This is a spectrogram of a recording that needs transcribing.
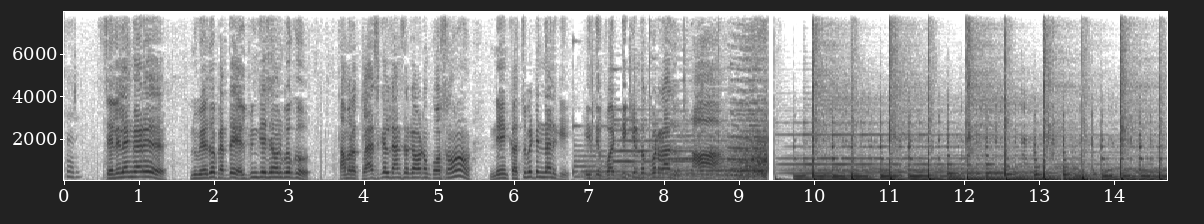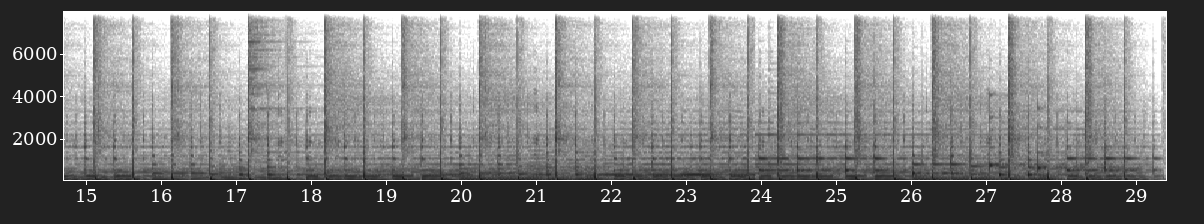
సరే. చెల్లెలం గారు నువ్వేదో పెద్ద హెల్పింగ్ చేసావనుకోకు తమరు క్లాసికల్ డాన్సర్ కావడం కోసం నేను ఖర్చు పెట్టిన దానికి. ఇది వడ్డీ కింద కూడా రాదు. ఆ.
